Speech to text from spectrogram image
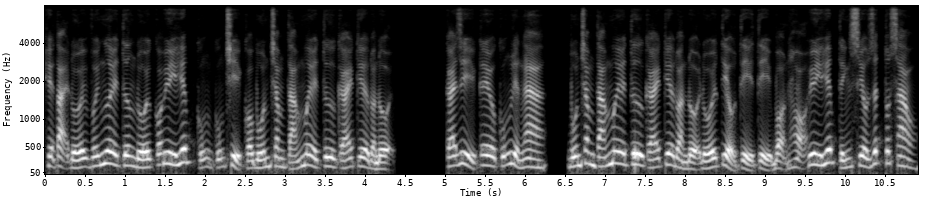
hiện tại đối với ngươi tương đối có uy hiếp cũng cũng chỉ có 484 cái kia đoàn đội. Cái gì kêu cũng liền Nga, 484 cái kia đoàn đội đối tiểu tỷ tỷ bọn họ uy hiếp tính siêu rất tốt sao.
